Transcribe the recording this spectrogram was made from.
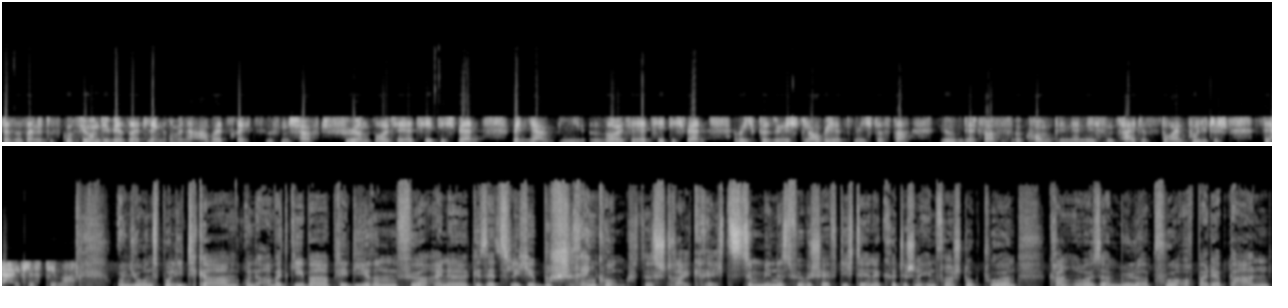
Das ist eine Diskussion, die wir seit längerem in der Arbeitsrechtswissenschaft führen. Sollte er tätig werden? Wenn ja, wie sollte er tätig werden? Aber ich persönlich glaube jetzt nicht, dass da irgendetwas kommt in der nächsten Zeit. Es ist doch ein politisch sehr heikles Thema. Unionspolitiker und Arbeitgeber plädieren für eine gesetzliche Beschränkung des Streikrechts, zumindest für Beschäftigte in der kritischen Infrastruktur, Krankenhäuser, Müllabfuhr, auch bei der Bahn.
